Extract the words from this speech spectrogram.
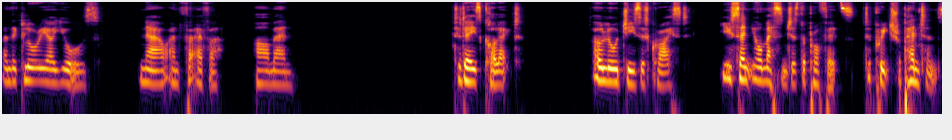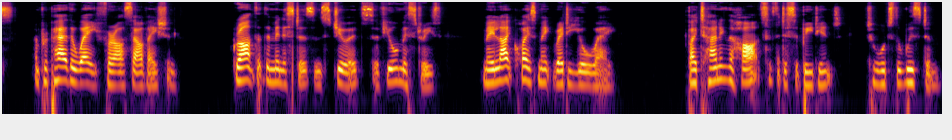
and the glory are yours, now and for ever. Amen. Today's Collect. O Lord Jesus Christ, you sent your messengers, the prophets, to preach repentance and prepare the way for our salvation. Grant that the ministers and stewards of your mysteries may likewise make ready your way, by turning the hearts of the disobedient towards the wisdom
